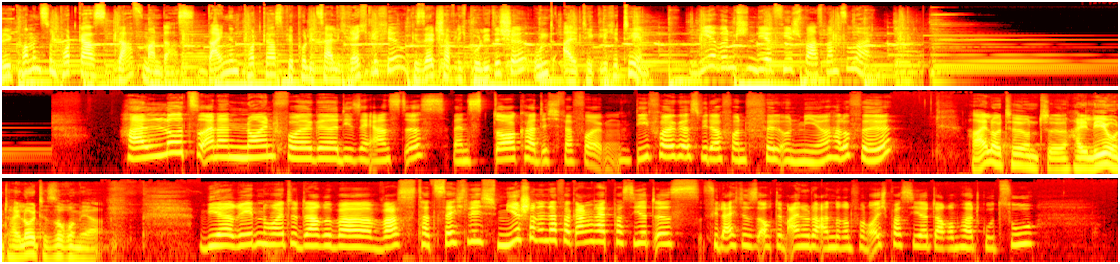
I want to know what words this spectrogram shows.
Willkommen zum Podcast Darf man das? Deinen Podcast für polizeilich-rechtliche, gesellschaftlich-politische und alltägliche Themen. Wir wünschen dir viel Spaß beim Zuhören. Hallo zu einer neuen Folge, die sehr ernst ist, wenn Stalker dich verfolgen. Die Folge ist wieder von Phil und mir. Hallo Phil. Hi Leute und äh, hi Leo und hi Leute, so rum ja. Wir reden heute darüber, was tatsächlich mir schon in der Vergangenheit passiert ist. Vielleicht ist es auch dem einen oder anderen von euch passiert, darum hört gut zu.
